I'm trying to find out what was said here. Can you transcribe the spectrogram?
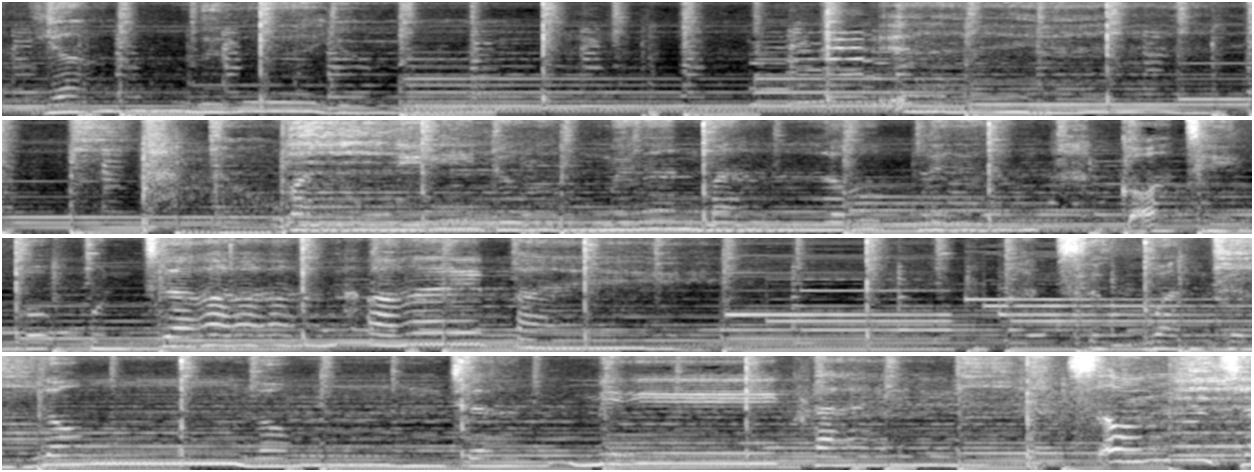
กยังเหลืออยู่ แต่วันนี้ดูเหมือนมันลบเลือนก็ที่อบอุ่นจางหายไป สักวันจะล้มลงจะมีใคร สนใจ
